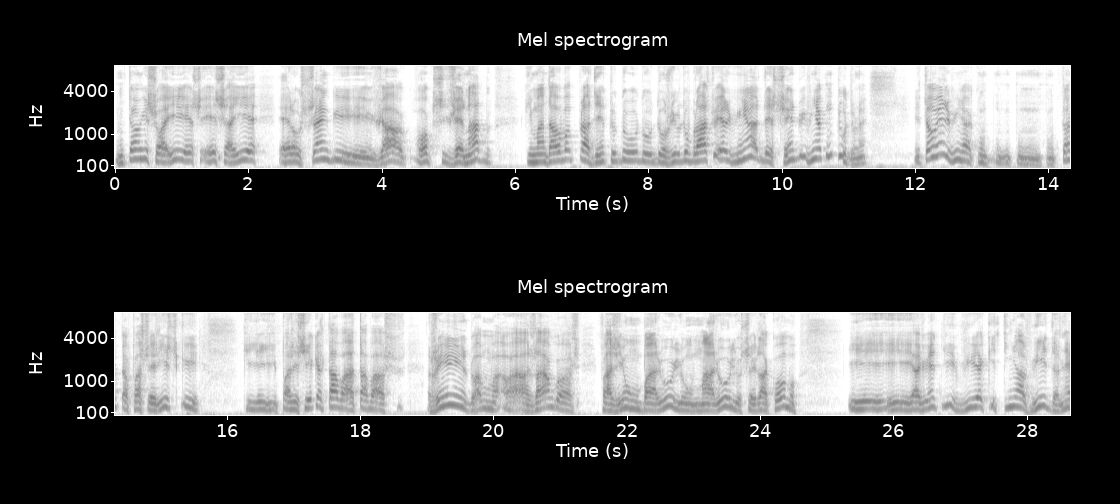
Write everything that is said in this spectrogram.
Então isso aí, esse, esse aí era o sangue já oxigenado que mandava para dentro do, do, do, Rio do Braço e ele vinha descendo e vinha com tudo, né? Então ele vinha com, com, com tanta facerice que, que parecia que ele estava tava rindo, uma, as águas faziam um barulho, um marulho, sei lá como, e, e, a gente via que tinha vida, né?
